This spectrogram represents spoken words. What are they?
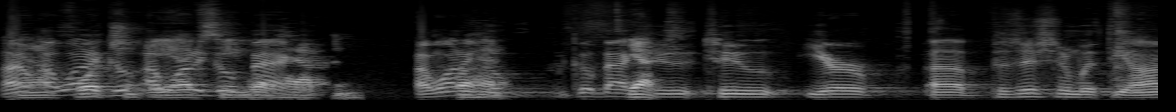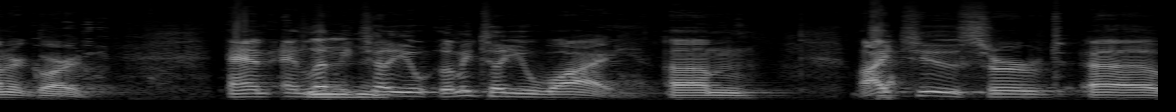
I, I want to go. I want to go back. I want to Go go, go back Yes. to, to your uh, position with the honor guard, and and let Mm-hmm. me tell you let me tell you why. Um, I too served uh,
